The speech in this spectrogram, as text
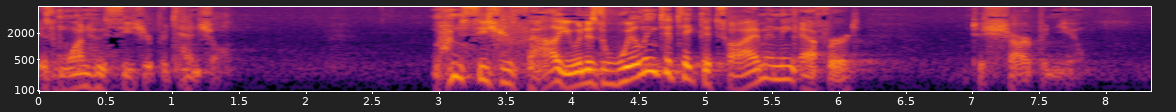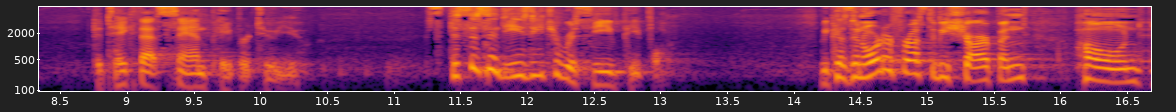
is one who sees your potential, one who sees your value, and is willing to take the time and the effort to sharpen you, to take that sandpaper to you. This isn't easy to receive, people. Because in order for us to be sharpened, honed,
